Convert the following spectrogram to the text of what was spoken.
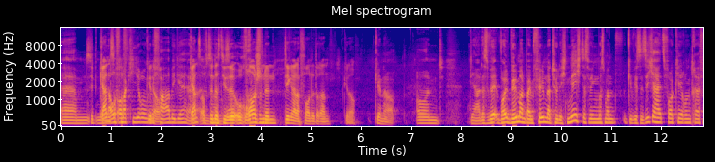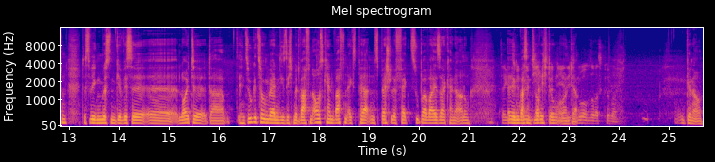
ähm, Sind eine ganz oft- Laufmarkierung, genau. eine farbige. Ja, Ganz also oft sind so das diese orangenen Dinger da vorne dran. Genau. Genau. Und ja, das will, will man beim Film natürlich nicht, deswegen muss man gewisse Sicherheitsvorkehrungen treffen. Deswegen müssen gewisse äh, Leute da hinzugezogen werden, die sich mit Waffen auskennen, Waffenexperten, Special Effects, Supervisor, keine Ahnung. Irgendwas in die Richtung und ja. nur um sowas kümmern. Genau.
